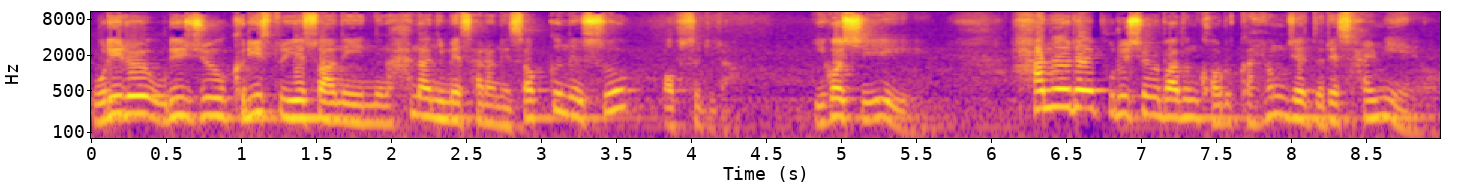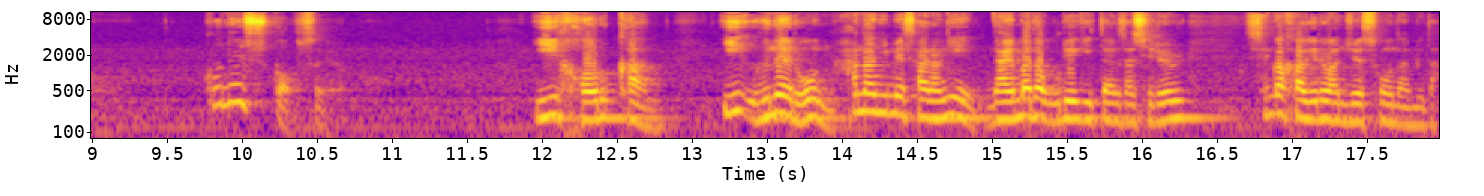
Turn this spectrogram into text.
우리를 우리 주 그리스도 예수 안에 있는 하나님의 사랑에서 끊을 수 없으리라. 이것이 하늘의 부르심을 받은 거룩한 형제들의 삶이에요. 끊을 수가 없어요. 이 거룩한, 이 은혜로운 하나님의 사랑이 날마다 우리에게 있다는 사실을 생각하기를 완전히 소원합니다.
